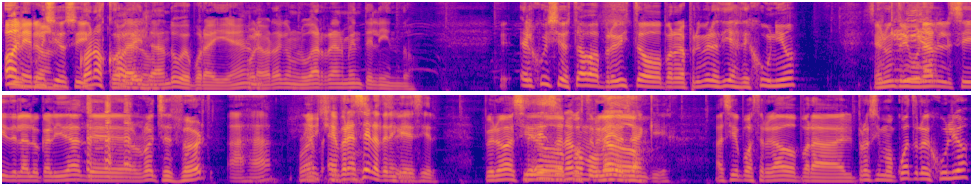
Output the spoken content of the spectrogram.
Olerón. juicio, sí, Conozco la isla, anduve por ahí, ¿eh? La verdad que es un lugar realmente lindo. El juicio estaba previsto para los primeros días de junio en un tribunal sí, de la localidad de Rochefort, Ajá. En, francés lo tenés Sí. que decir. pero ha Eso sido, sonó como medio postergado, yankee. ha sido postergado para el próximo 4 de julio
